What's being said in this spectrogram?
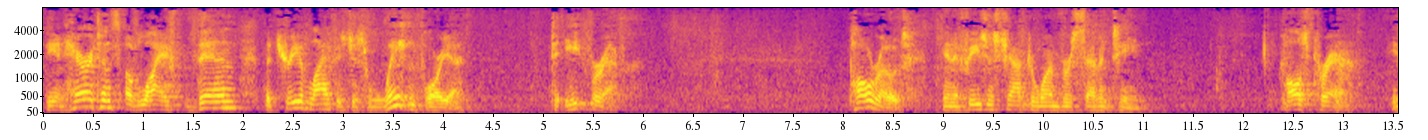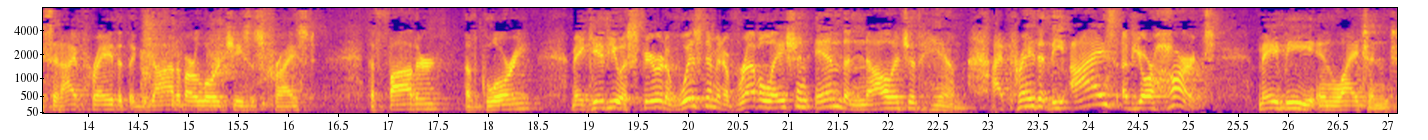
the inheritance of life then. The tree of life is just waiting for you to eat forever. Paul wrote in Ephesians chapter 1 verse 17, Paul's prayer. He said, I pray that the God of our Lord Jesus Christ, the Father of glory, may give you a spirit of wisdom and of revelation in the knowledge of Him. I pray that the eyes of your heart may be enlightened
